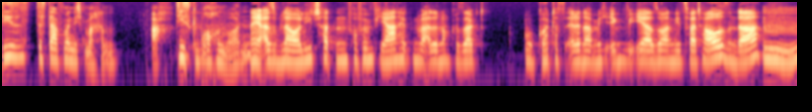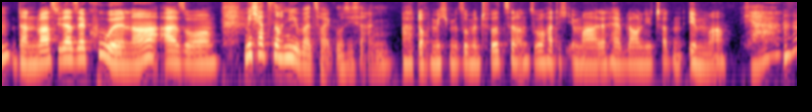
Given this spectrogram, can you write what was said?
dieses, das darf man nicht machen. Ach. Die ist gebrochen worden. Naja, also blauer Lidschatten, vor fünf Jahren hätten wir alle noch gesagt, oh Gott, das erinnert mich irgendwie eher so an die 2000er, mhm. dann war es wieder sehr cool, ne? Also. Mich hat es noch nie überzeugt, muss ich sagen. Ach doch, mich mit so mit 14 und so hatte ich immer den hellblauen Lidschatten. Immer. Ja? Mhm.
